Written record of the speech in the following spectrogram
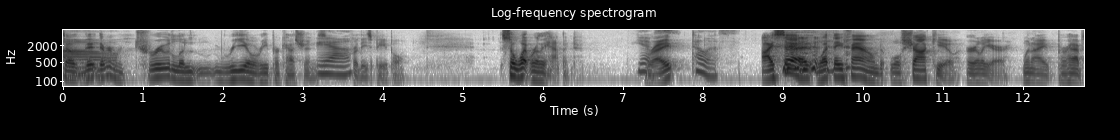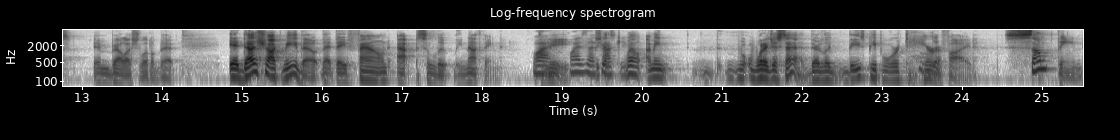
So there, there were true, l- real repercussions Yeah. for these people. So what really happened? Yes. right? Tell us. I said what they found will shock you earlier when I perhaps embellished a little bit. It does shock me though that they found absolutely nothing. Why? To me. Why does that Because- shock you? Well, I mean, th- what I just said. They're like, these people were terrified. Something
